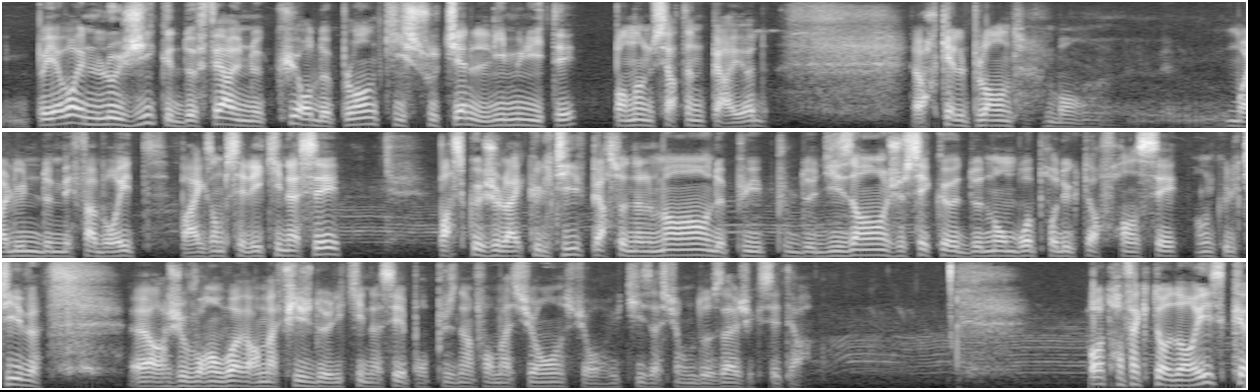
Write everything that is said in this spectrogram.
Il peut y avoir une logique de faire une cure de plantes qui soutiennent l'immunité pendant une certaine période. Alors quelle plante? Bon, moi l'une de mes favorites, par exemple, c'est l'échinacée, parce que je la cultive personnellement depuis plus de 10 ans. Je sais que de nombreux producteurs français en cultivent. Alors je vous renvoie vers ma fiche de l'échinacée pour plus d'informations sur l'utilisation, dosage, etc. Autre facteur de risque,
